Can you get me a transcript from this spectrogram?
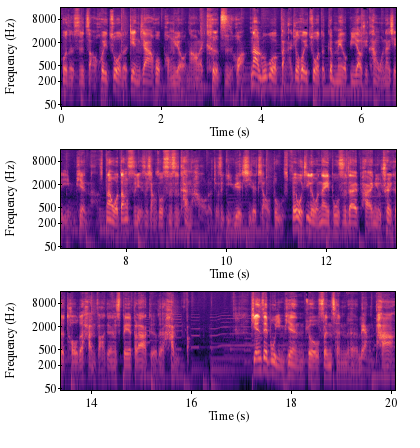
或者是找会做的店家或朋友，然后来刻字化。那如果本来就会做的，更没有必要去看我那些影片啦。那我当时也是想说试试看好了，就是以乐器的角度。所以我记得我那一部是在拍 New Trick 头的焊法跟 Spare Plug 的焊法。今天这部影片就分成了两趴，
